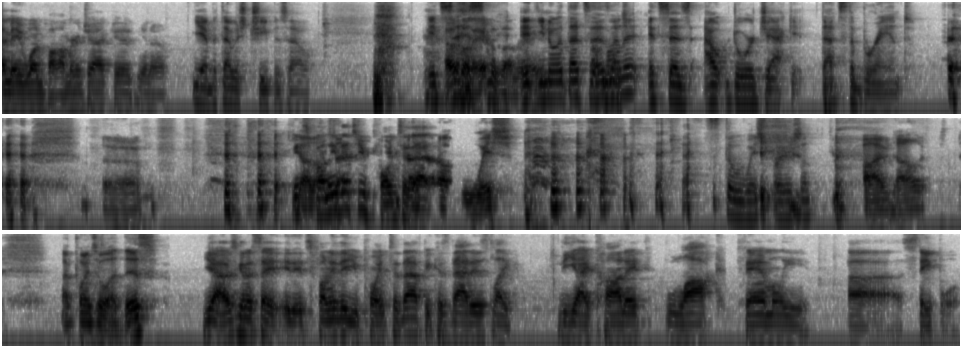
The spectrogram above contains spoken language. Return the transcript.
MA1 bomber jacket. You know, Yeah, but that was cheap as hell. It that was says on Amazon, right? It, you know what that says on it? It says outdoor jacket. That's the brand. um, it's funny that you point to that. off Wish That's the wish version. five dollars. I point to what this. Yeah, I was gonna say it, it's funny that you point to that because that is like the iconic Lock family uh, staple.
